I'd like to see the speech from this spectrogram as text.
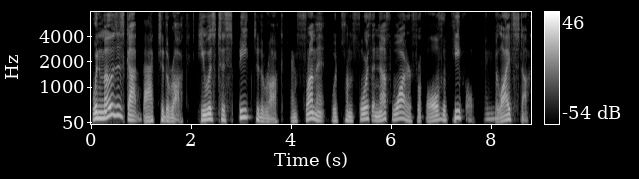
When Moses got back to the rock, he was to speak to the rock, and from it would come forth enough water for all the people and the livestock.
